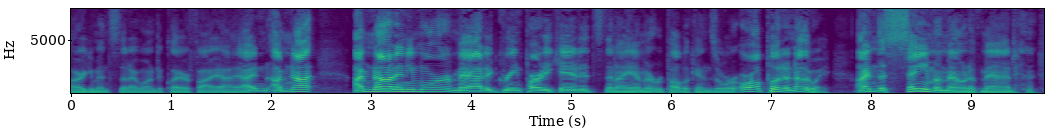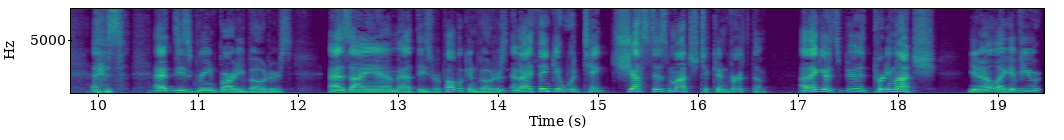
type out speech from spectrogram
arguments that I wanted to clarify. I, I I'm not I'm not any more mad at Green Party candidates than I am at Republicans, or or I'll put it another way, I'm the same amount of mad as at these Green Party voters as I am at these Republican voters, and I think it would take just as much to convert them. I think it's, it's pretty much, you know, like if you.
